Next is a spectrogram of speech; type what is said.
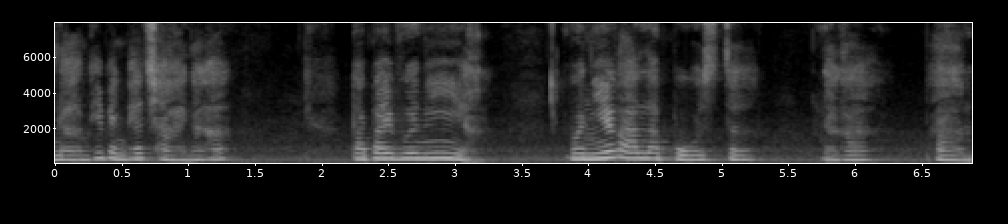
ำนามที่เป็นเพศชายนะคะ ต่อไป venir venir à la poste นะคะม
